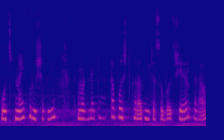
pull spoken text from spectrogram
पोस्ट नाही करू शकली. तर म्हटलं की आता पोस्ट करावं तुमच्यासोबत शेअर करावं.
